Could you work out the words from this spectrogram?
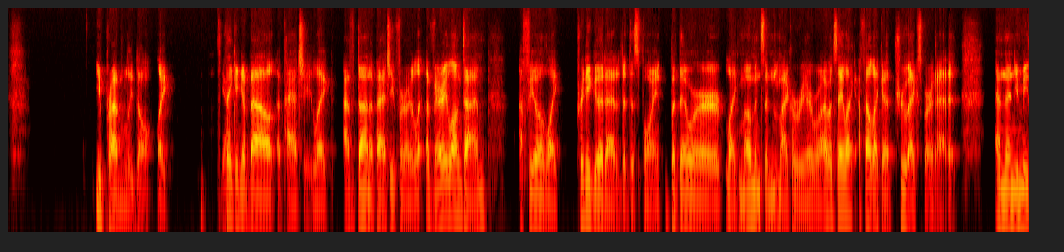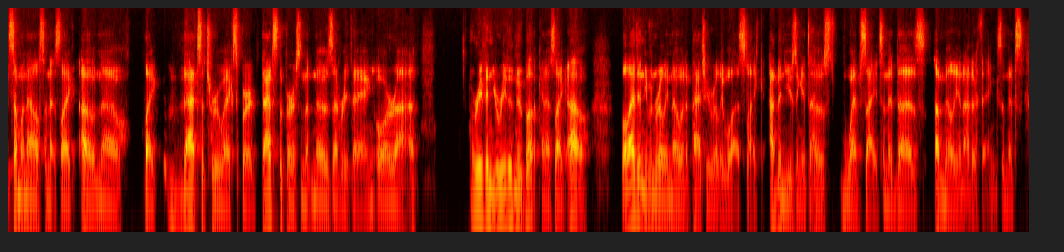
you probably don't. Like yeah. thinking about Apache. Like I've done Apache for a, a, very long time. I feel like pretty good at it at this point, but there were like moments in my career where I would say like I felt like a true expert at it. And then you meet someone else and it's like, oh no, like that's a true expert. That's the person that knows everything. Or uh or even you read a new book and it's like, oh, well, I didn't even really know what Apache really was. Like I've been using it to host websites and it does a million other things. And it's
